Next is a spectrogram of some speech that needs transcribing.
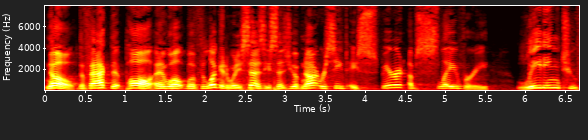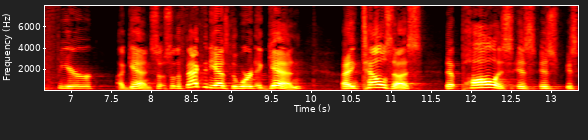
No, the fact that Paul, and well, if you look at what he says, he says, You have not received a spirit of slavery leading to fear again. So, so the fact that he adds the word again, I think, tells us that Paul is, is, is, is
